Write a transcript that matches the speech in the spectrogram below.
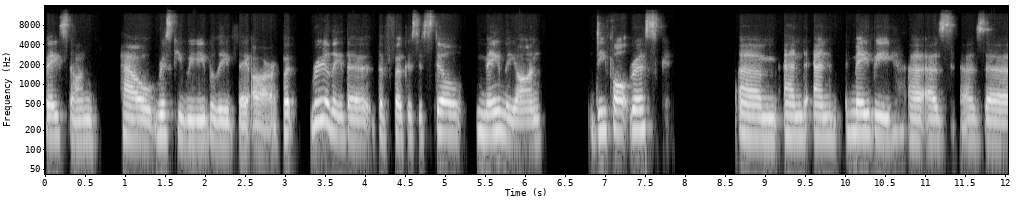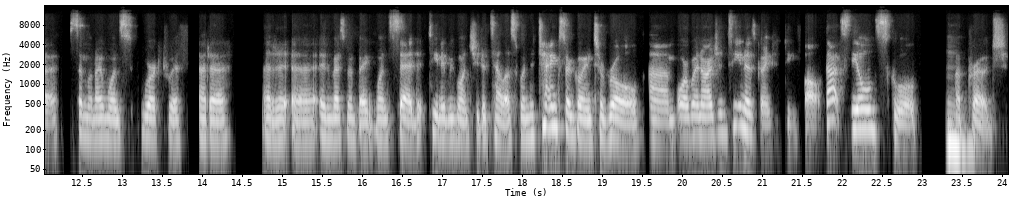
based on how risky we believe they are. But really, the the focus is still mainly on default risk, um, and and maybe uh, as as uh, someone I once worked with at a at an uh, investment bank once said, Tina, we want you to tell us when the tanks are going to roll um, or when Argentina is going to default. That's the old school mm. approach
